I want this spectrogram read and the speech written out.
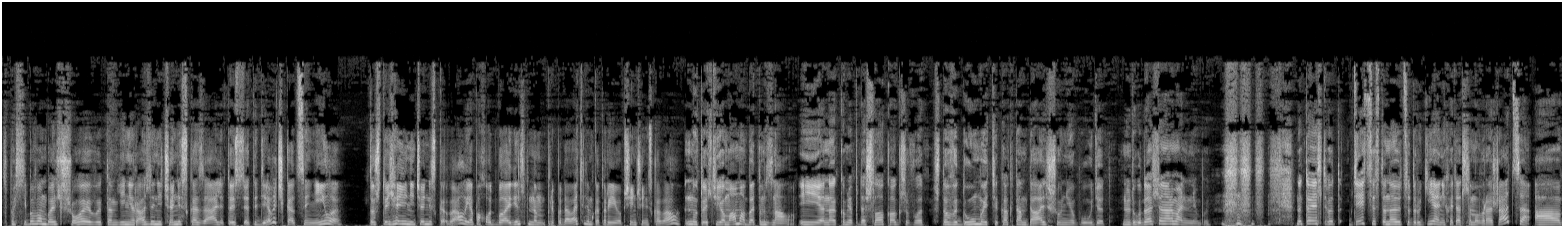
спасибо вам большое, вы там ей ни разу ничего не сказали. То есть эта девочка оценила то, что я ей ничего не сказала, я, походу, была единственным преподавателем, который ей вообще ничего не сказала. Ну, то есть ее мама об этом знала. И она ко мне подошла, как же вот, что вы думаете, как там дальше у нее будет? Ну, тогда все нормально не будет. ну, то есть вот дети становятся другие, они хотят самовыражаться, а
